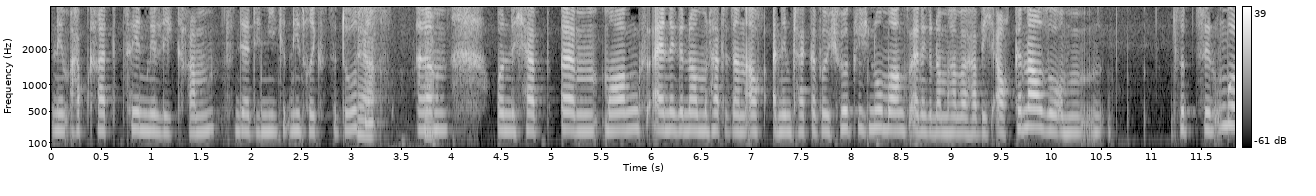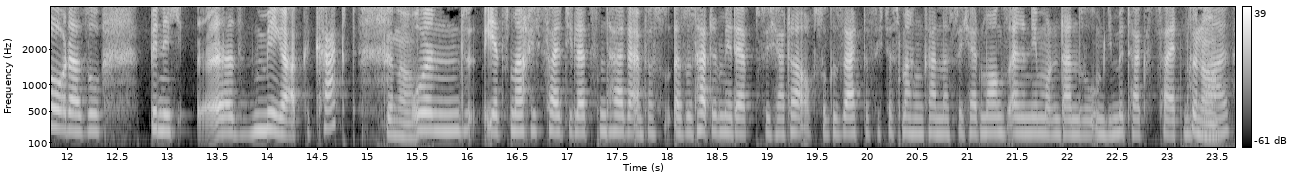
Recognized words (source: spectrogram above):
habe gerade 10 Milligramm, sind ja die niedrigste Dosis. Ja, ähm, ja. Und ich habe ähm, morgens eine genommen und hatte dann auch an dem Tag, wo ich wirklich nur morgens eine genommen habe, habe ich auch genauso um 17 Uhr oder so bin ich äh, mega abgekackt. Genau. Und jetzt mache ich es halt die letzten Tage einfach so, also es hatte mir der Psychiater auch so gesagt, dass ich das machen kann, dass ich halt morgens eine nehme und dann so um die Mittagszeit nochmal. Genau.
